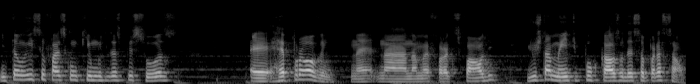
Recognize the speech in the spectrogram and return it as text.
Então isso faz com que muitas das pessoas é, reprovem né, na, na MyForex Found justamente por causa dessa operação.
